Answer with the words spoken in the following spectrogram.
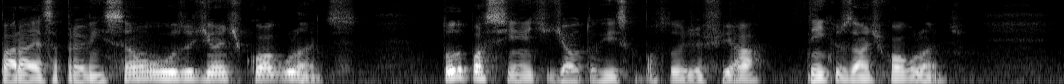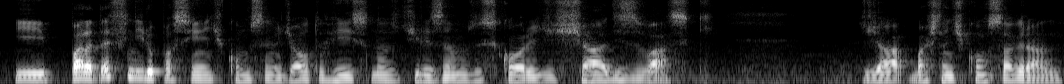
para essa prevenção o uso de anticoagulantes. Todo paciente de alto risco portador de FA tem que usar anticoagulante. E para definir o paciente como sendo de alto risco, nós utilizamos o score de Chades-Vasque já bastante consagrado.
